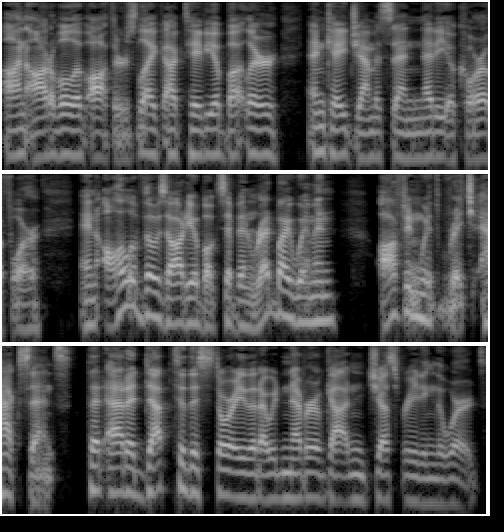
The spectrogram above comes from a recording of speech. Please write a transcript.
on Audible of authors like Octavia Butler, N.K. Jemisin, Nnedi Okorafor. And all of those audiobooks have been read by women, often with rich accents that add a depth to this story that I would never have gotten just reading the words.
